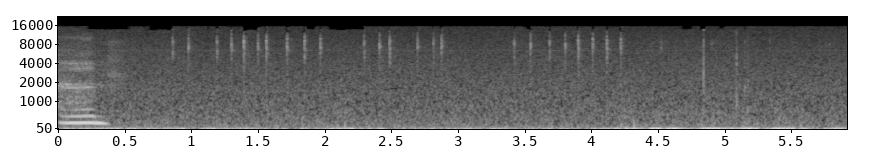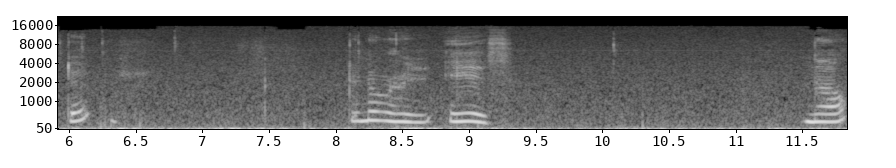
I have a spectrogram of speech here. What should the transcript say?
Um. Don't. Don't know where it is. No.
